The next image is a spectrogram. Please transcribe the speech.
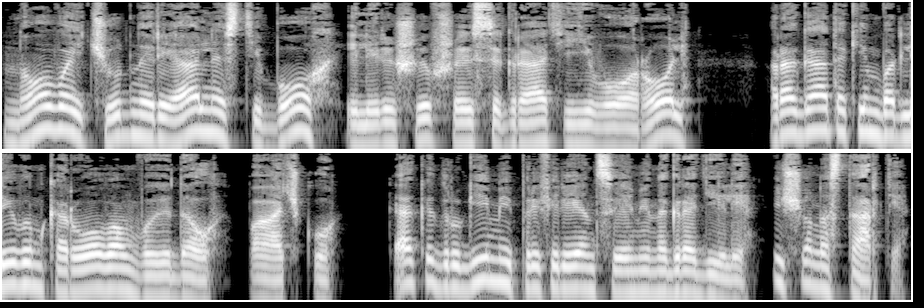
новой чудной реальности бог, или решивший сыграть его роль, рога таким бодливым коровам выдал пачку как и другими преференциями наградили, еще на старте.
